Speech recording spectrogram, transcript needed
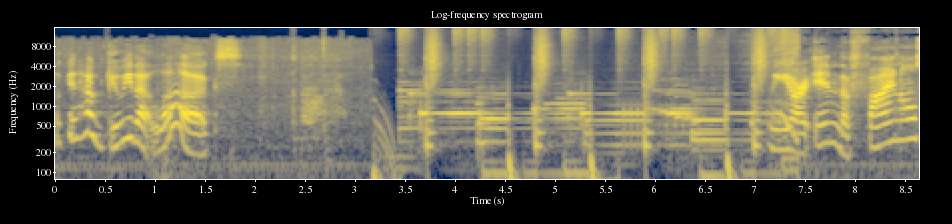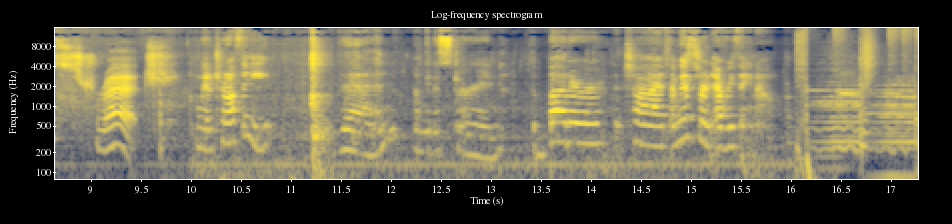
Look at how gooey that looks. We are in the final stretch. I'm gonna turn off the heat. Then I'm gonna stir in the butter, the chives. I'm gonna stir in everything now.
